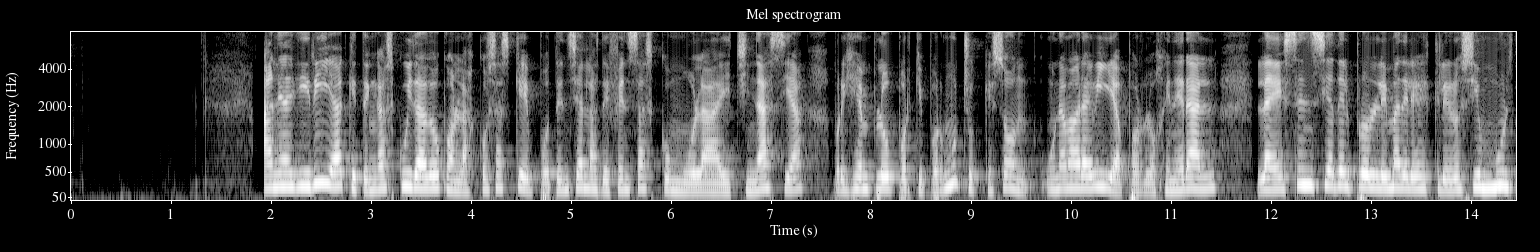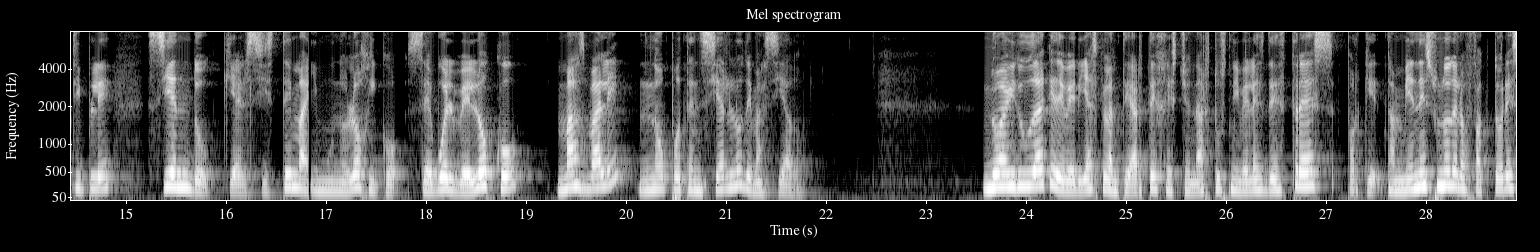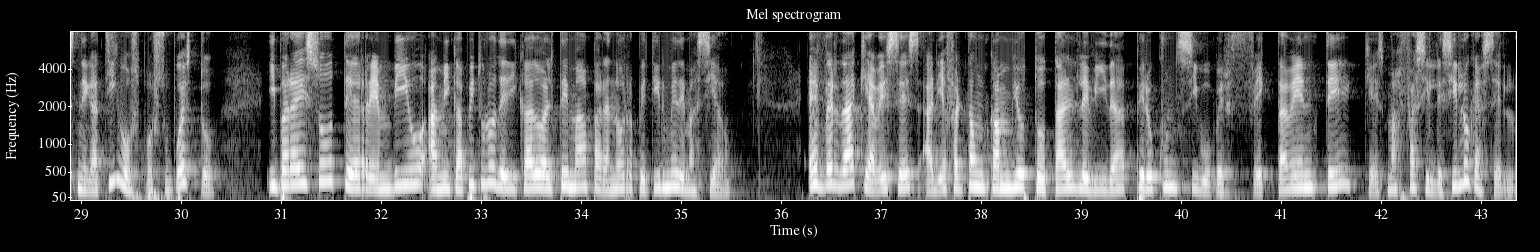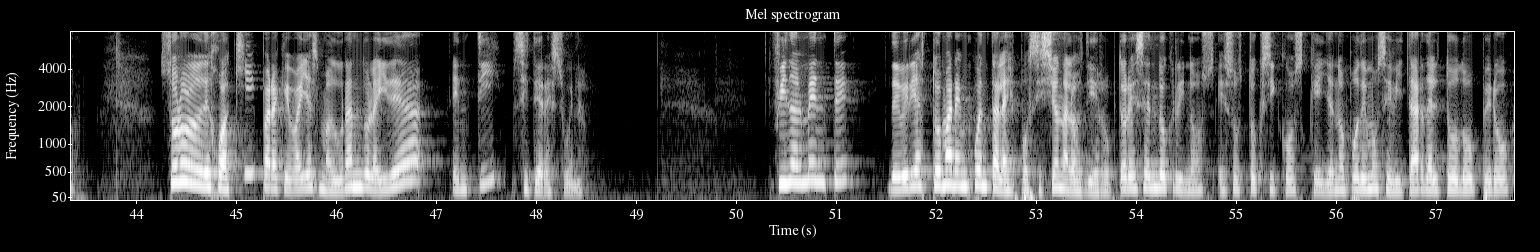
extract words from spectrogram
Añadiría que tengas cuidado con las cosas que potencian las defensas como la echinasia, por ejemplo, porque por mucho que son una maravilla por lo general, la esencia del problema de la esclerosis múltiple, siendo que el sistema inmunológico se vuelve loco, más vale no potenciarlo demasiado. No hay duda que deberías plantearte gestionar tus niveles de estrés, porque también es uno de los factores negativos, por supuesto. Y para eso te reenvío a mi capítulo dedicado al tema para no repetirme demasiado. Es verdad que a veces haría falta un cambio total de vida, pero concibo perfectamente que es más fácil decirlo que hacerlo. Solo lo dejo aquí para que vayas madurando la idea en ti si te resuena. Finalmente, deberías tomar en cuenta la exposición a los disruptores endocrinos, esos tóxicos que ya no podemos evitar del todo, pero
